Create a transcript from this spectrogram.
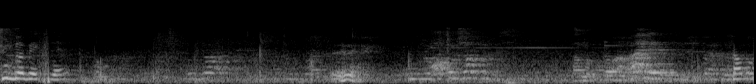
şurada bekle. Evet. Tamam. Tamam.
